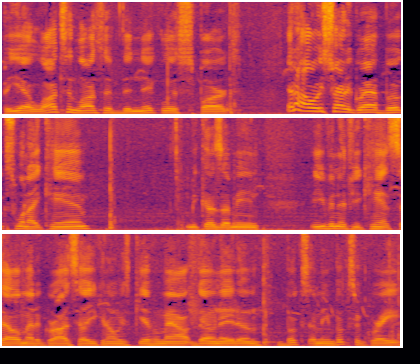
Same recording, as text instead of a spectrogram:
But yeah, lots and lots of the Nicholas Sparks. And I always try to grab books when I can because I mean, even if you can't sell them at a garage sale, you can always give them out, donate them. Books, I mean, books are great.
